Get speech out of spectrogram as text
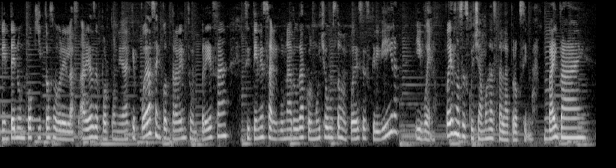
orienten un poquito sobre las áreas de oportunidad que puedas encontrar en tu empresa. Si tienes alguna duda, con mucho gusto me puedes escribir y bueno, pues nos escuchamos hasta la próxima. Bye bye.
